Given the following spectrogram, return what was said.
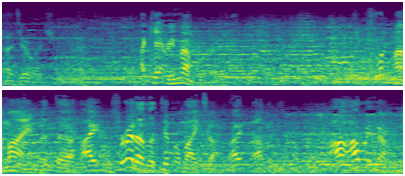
uh, George. Uh, I can't remember. It slipped my mind, but uh, I was right on the tip of my tongue. Right on the tip. I'll, I'll remember.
